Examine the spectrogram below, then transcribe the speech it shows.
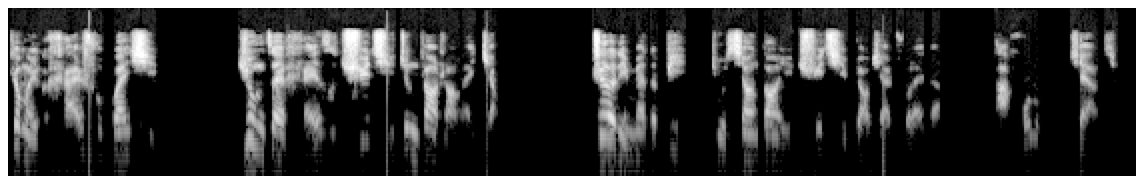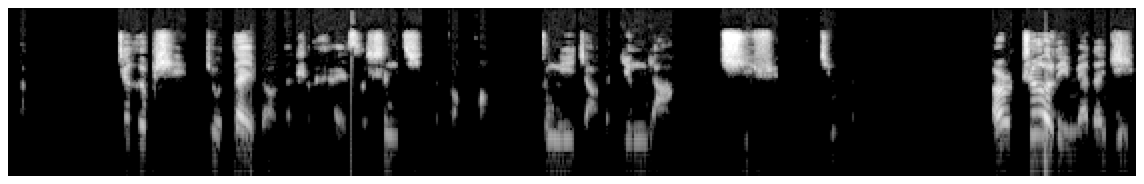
这么一个函数关系用在孩子躯体症状上来讲，这里面的 B 就相当于躯体表现出来的打呼噜、腺样体这个 P 就代表的是孩子身体的状况，中医讲的阴阳气血。而这里面的义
